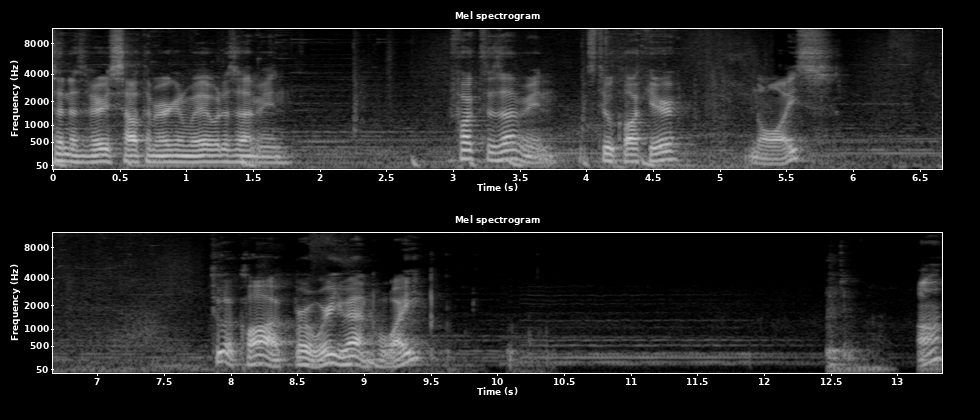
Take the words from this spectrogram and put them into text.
I said in a very South American way. What does that mean? The fuck does that mean? It's 2 o'clock here? Nice. 2 o'clock? Bro, where are you at? In Hawaii? Huh?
